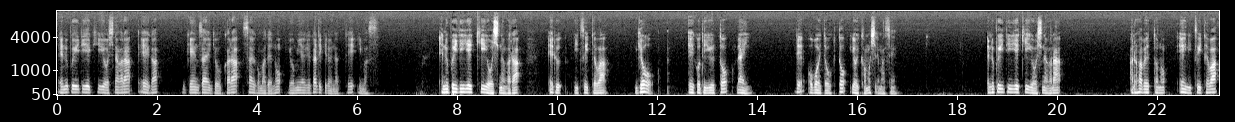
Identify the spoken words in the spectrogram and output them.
NVDA キーを押しながら A が現在行から最後までの読み上げができるようになっています。NVDA キーを押しながら L については行英語で言うと line で覚えておくと良いかもしれません。NVDA キーを押しながらアルファベットの A については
